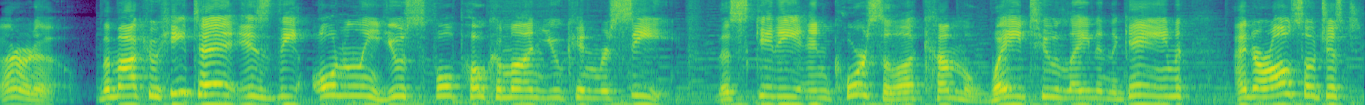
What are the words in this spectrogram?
I don't know. The Makuhita is the only useful Pokemon you can receive. The Skitty and Corsola come way too late in the game and are also just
